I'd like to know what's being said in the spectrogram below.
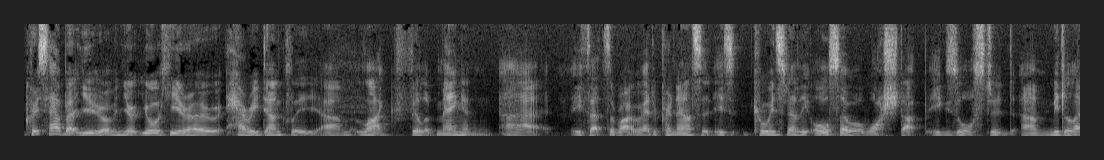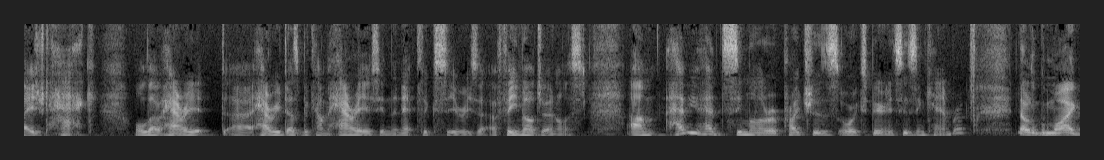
Chris, how about you? I mean, your your hero Harry Dunkley, um, like Philip Mangan. Uh, if that's the right way to pronounce it, is coincidentally also a washed up, exhausted, um, middle aged hack although Harriet, uh, Harry does become Harriet in the Netflix series, a, female journalist. Um, have you had similar approaches or experiences in Canberra? No, my,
